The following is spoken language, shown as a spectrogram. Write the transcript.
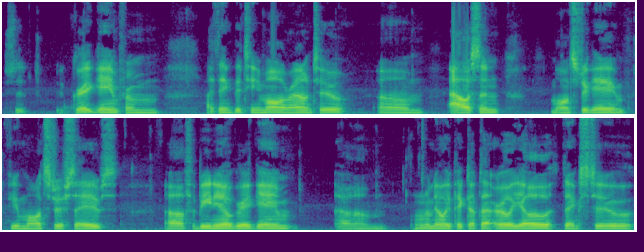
it's a great game from I think the team all around too. Um, Alisson, monster game, a few monster saves. Uh, Fabinho, great game. Um, I know he picked up that early yellow thanks to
